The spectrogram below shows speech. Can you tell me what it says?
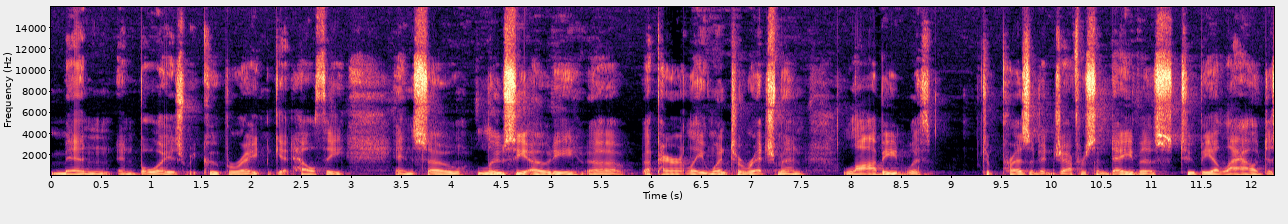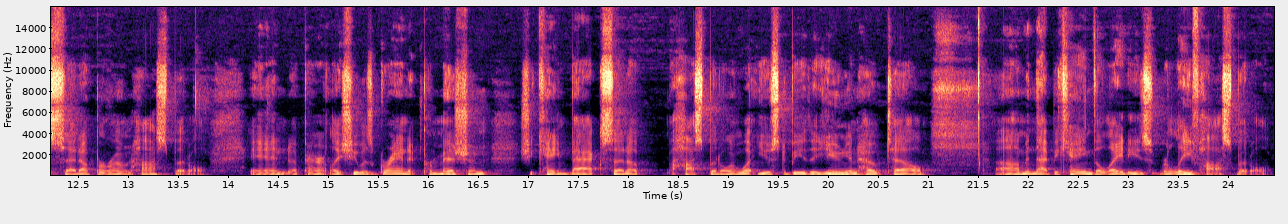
men and boys recuperate and get healthy. And so Lucy Otey uh, apparently went to Richmond, lobbied with to President Jefferson Davis to be allowed to set up her own hospital. And apparently she was granted permission. She came back, set up a hospital in what used to be the Union Hotel, um, and that became the Ladies Relief Hospital.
